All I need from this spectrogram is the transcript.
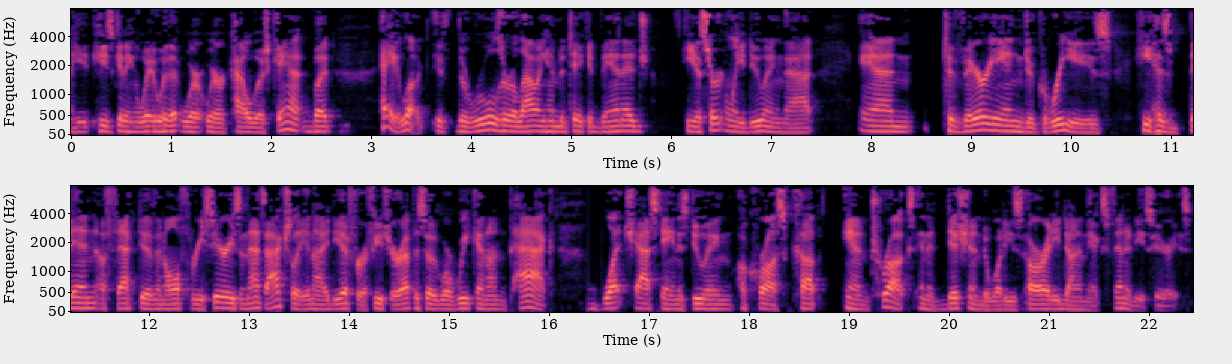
he, he's getting away with it where, where Kyle Busch can't. But hey, look, if the rules are allowing him to take advantage, he is certainly doing that. And to varying degrees, he has been effective in all three series. And that's actually an idea for a future episode where we can unpack what Chastain is doing across cup and trucks in addition to what he's already done in the Xfinity series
